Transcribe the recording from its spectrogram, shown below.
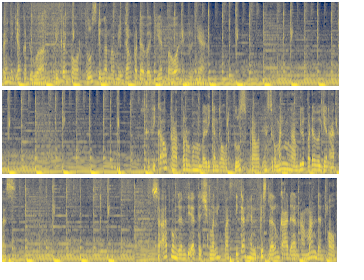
Teknik yang kedua, berikan power tools dengan memegang pada bagian bawah handle-nya. Ketika operator mengembalikan power tools, perawat instrumen mengambil pada bagian atas. Saat mengganti attachment, pastikan handpiece dalam keadaan aman dan off.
